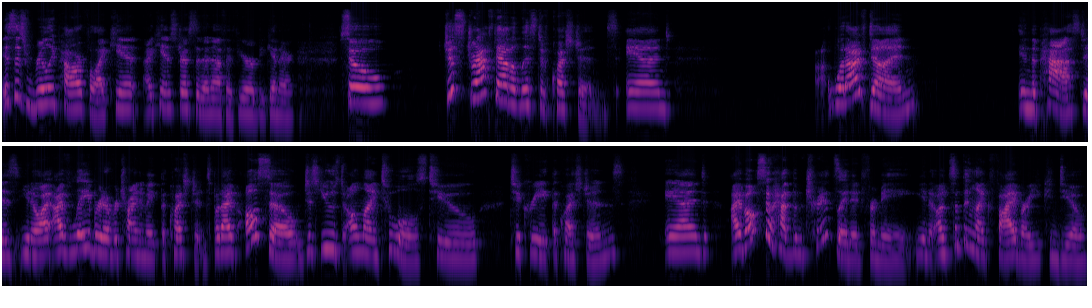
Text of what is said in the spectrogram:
This is really powerful. I can't I can't stress it enough if you're a beginner. So, just draft out a list of questions and uh, what I've done in the past is you know I, i've labored over trying to make the questions but i've also just used online tools to to create the questions. And i've also had them translated for me. You know on something like fiverr you can do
